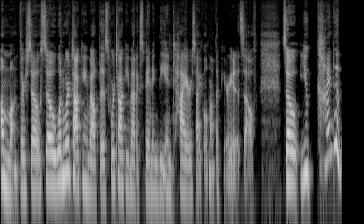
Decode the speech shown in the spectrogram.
a month or so. So when we're talking about this, we're talking about expanding the entire cycle, not the period itself. So you kind of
